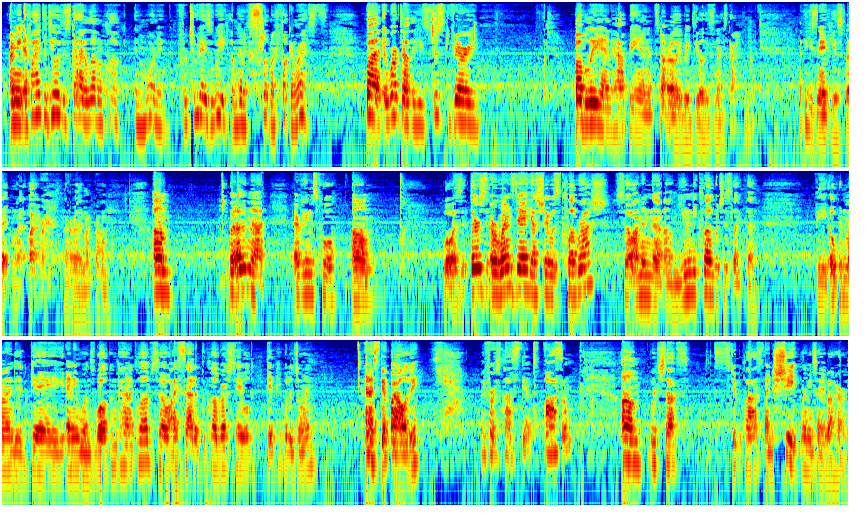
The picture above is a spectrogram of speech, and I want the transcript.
I mean, if I have to deal with this guy at 11 o'clock in the morning for two days a week, I'm going to slip my fucking wrists. But it worked out that he's just very bubbly and happy, and it's not really a big deal. He's a nice guy. I think he's an atheist, but whatever. Not really my problem. Um, but other than that, everything was cool. Um, what was it? Thursday or Wednesday? Yesterday was Club Rush. So I'm in the um, Unity Club, which is like the the open-minded, gay, anyone's welcome kind of club. So I sat at the Club Rush table to get people to join, and I skipped biology. Yeah, my first class skipped. Awesome. Um, which sucks. It's a stupid class. And she, let me tell you about her.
